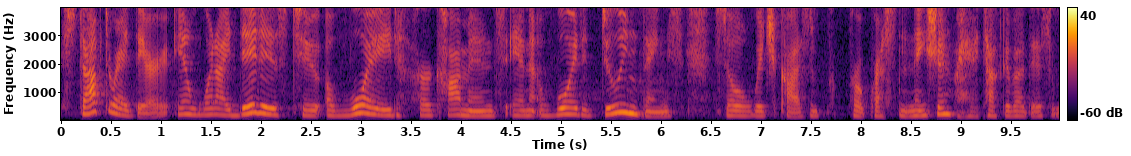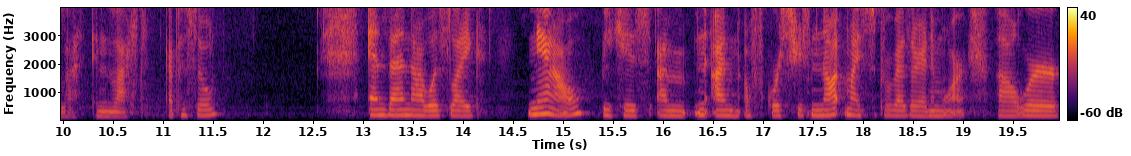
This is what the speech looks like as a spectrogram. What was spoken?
stopped right there. And what I did is to avoid her comments and avoid doing things, so which caused procrastination. Right? I talked about this in the last episode. And then I was like, now because I'm I'm of course she's not my supervisor anymore. Uh, we're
